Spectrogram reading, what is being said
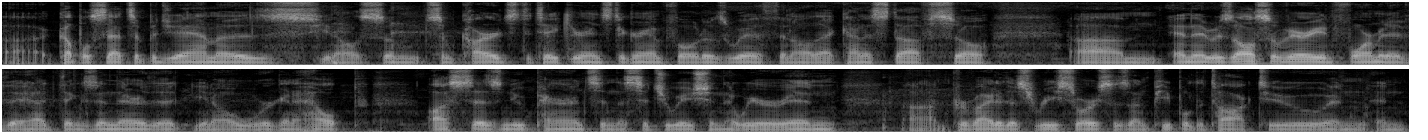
Uh, a couple sets of pajamas. You know, some some cards to take your Instagram photos with, and all that kind of stuff. So. Um, and it was also very informative. They had things in there that you know were going to help us as new parents in the situation that we were in. Um, provided us resources on people to talk to, and and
